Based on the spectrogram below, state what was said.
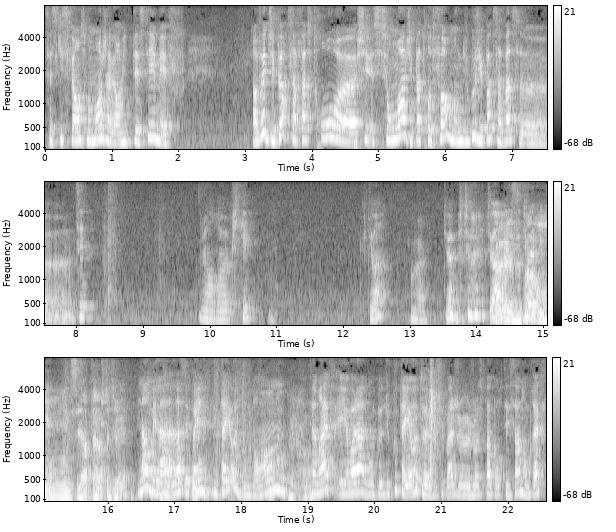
ce qui se fait en ce moment, j'avais envie de tester, mais en fait, j'ai peur que ça fasse trop. euh, chez- sur moi, j'ai pas trop de forme, donc du coup, j'ai peur que ça fasse. euh, tu sais. Genre euh, piqué. Tu vois? Ouais. Tu vois, tu vois, tu vois, ouais, je sais tu pas, vois piqué. on, on essaiera tout à l'heure, je te dirai. Non, mais là, là c'est pas une, une taille haute, donc non. Ouais, voilà. Enfin bref, et voilà, donc euh, du coup taille haute, euh, je sais pas, je- j'ose pas porter ça, donc bref,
